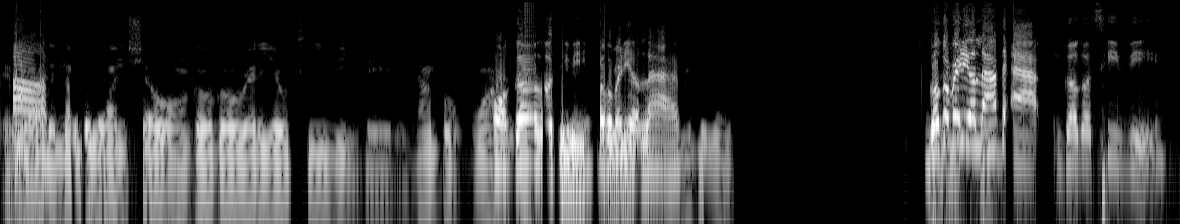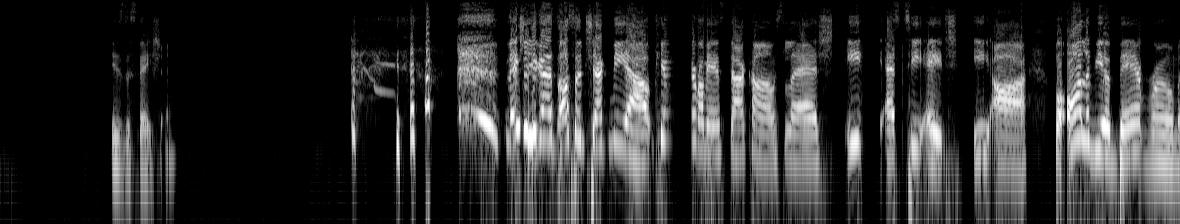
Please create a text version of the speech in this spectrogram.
And we are Um, the number one show on Go Go Radio TV, baby. Number one. On Go Go TV, Go Go Radio Live. Number one. Go Go Radio Live, the app. Go Go TV is the station. Make sure you guys also check me out, pureromance.com slash E-S-T-H-E-R for all of your bedroom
